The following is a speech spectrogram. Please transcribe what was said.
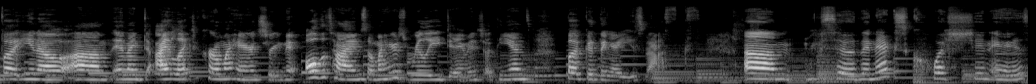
but you know, um, and I, I like to curl my hair and straighten it all the time, so my hair is really damaged at the ends, but good thing I use masks. Um, so the next question is,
